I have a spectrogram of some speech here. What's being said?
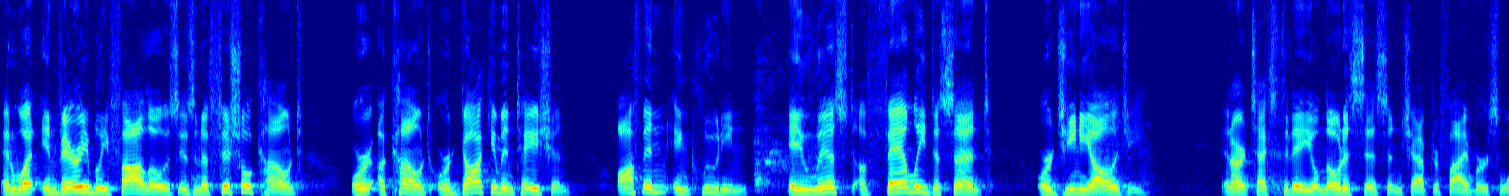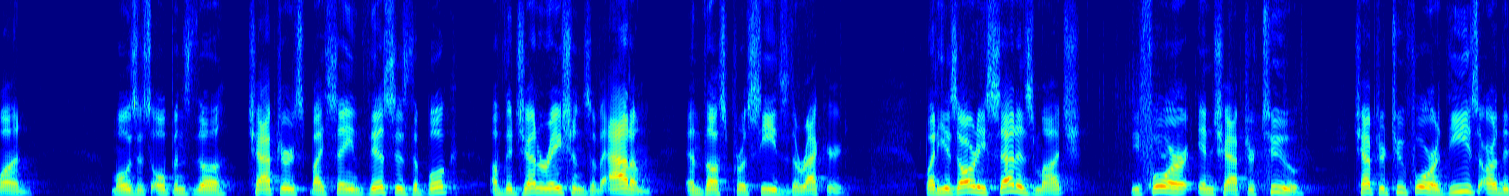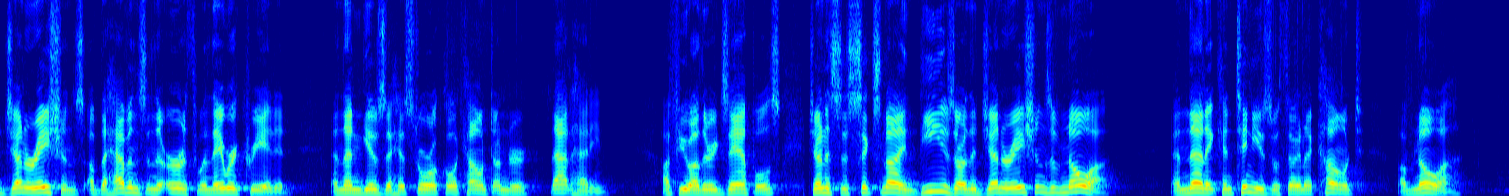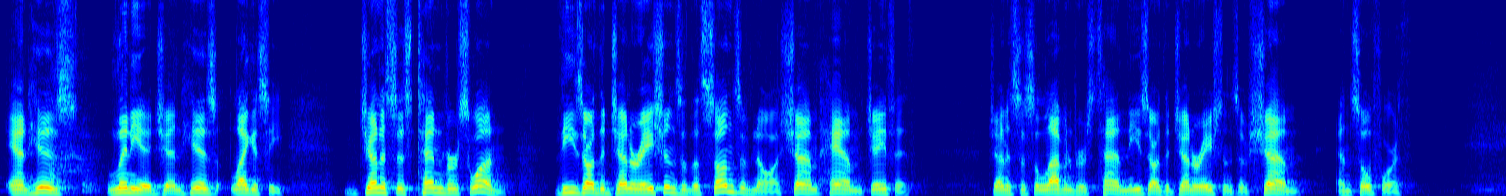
And what invariably follows is an official count or account or documentation, often including a list of family descent or genealogy. In our text today, you'll notice this in chapter 5, verse 1. Moses opens the chapters by saying, This is the book of the generations of Adam, and thus proceeds the record. But he has already said as much before in chapter 2. Chapter 2 4, these are the generations of the heavens and the earth when they were created, and then gives a historical account under that heading. A few other examples Genesis 6 9, these are the generations of Noah. And then it continues with an account of Noah and his lineage and his legacy. Genesis 10, verse 1. These are the generations of the sons of Noah Shem, Ham, Japheth. Genesis 11, verse 10. These are the generations of Shem, and so forth.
